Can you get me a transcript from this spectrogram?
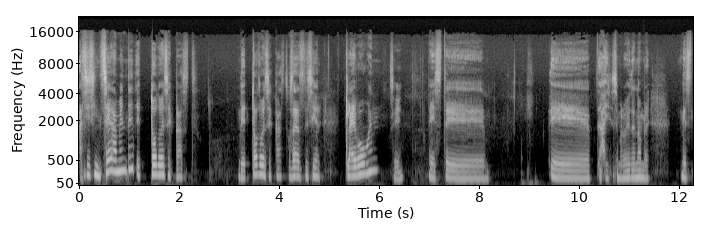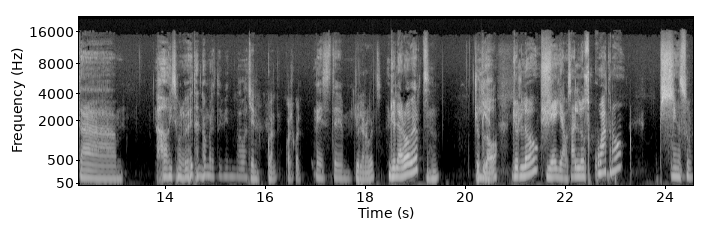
así sinceramente, de todo ese cast. De todo ese cast. O sea, es decir, Clive Owen, Sí. este. eh, ay, se me olvidó el nombre. Está. Ay, se me olvidó el nombre, estoy bien. ¿Quién? ¿Cuál? ¿Cuál? ¿Cuál? Este. Julia Roberts. Julia Roberts, Ujú. Jude Y- Law. Jude Law y ella. O sea, los cuatro en su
